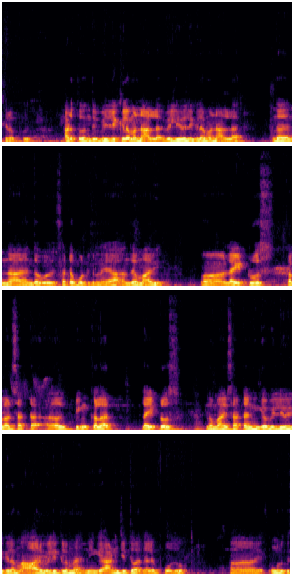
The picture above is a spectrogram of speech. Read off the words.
சிறப்பு. அடுத்து வந்து வெள்ளிக்கிழமை நாளில் வெள்ளி வெள்ளிக்கிழமை நாளில் இந்த நான் இந்த சட்டை போட்டுக்கிறேன் இல்லையா? அந்த மாதிரி லைட் ரோஸ் கலர் சட்டை. அதாவது பிங்க் கலர் லைட் ரோஸ் இந்த மாதிரி சட்டை நீங்கள் வெள்ளி வெள்ளிக்கிழமை ஆறு வெள்ளிக்கிழமை நீங்கள் அணிஞ்சிட்டு வந்தாலே போதும். உங்களுக்கு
